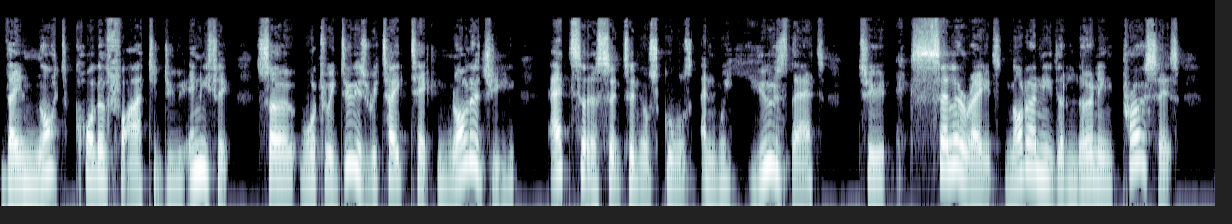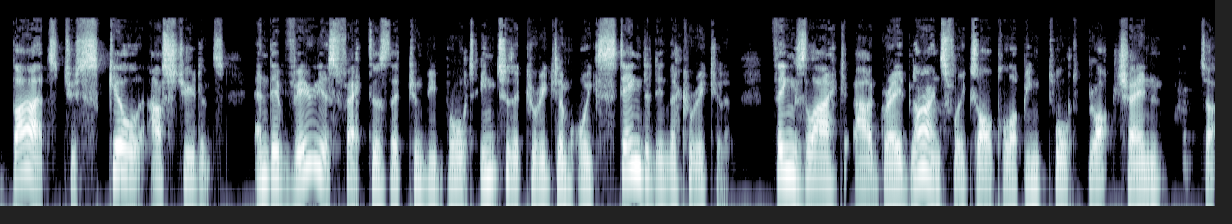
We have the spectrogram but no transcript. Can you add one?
They're not qualified to do anything. So what we do is we take technology at uh, Centennial schools and we use that to accelerate not only the learning process, but to skill our students. And there are various factors that can be brought into the curriculum or extended in the curriculum. Things like our grade nines, for example, are being taught blockchain and crypto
